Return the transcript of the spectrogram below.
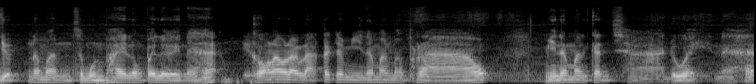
หยดน้ำมันสมุนไพรลงไปเลยนะฮะของเราหลักๆ ก็จะมีน้ำมันมะพร้าว มีน้ำมันกัญชาด้วยนะฮะ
